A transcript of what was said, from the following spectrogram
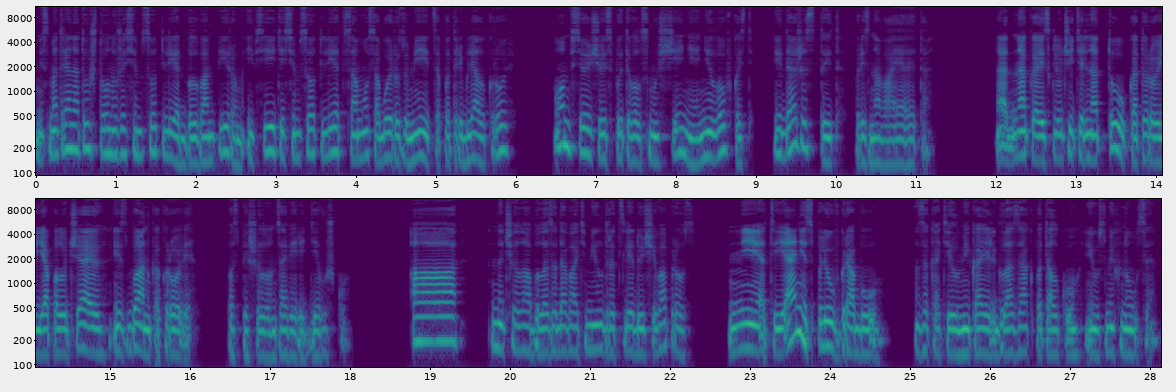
Несмотря на то, что он уже семьсот лет был вампиром и все эти семьсот лет, само собой разумеется, потреблял кровь, он все еще испытывал смущение, неловкость и даже стыд, признавая это. Однако исключительно ту, которую я получаю из банка крови, поспешил он заверить девушку. А начала было задавать Милдред следующий вопрос. Нет, я не сплю в гробу, закатил Микаэль глаза к потолку и усмехнулся.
